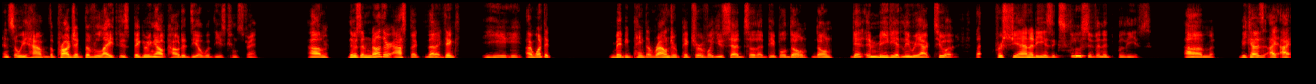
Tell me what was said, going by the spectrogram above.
And so we have the project of life is figuring out how to deal with these constraints. Um, there's another aspect that I think I want to maybe paint a rounder picture of what you said so that people don't don't get immediately react to it. That Christianity is exclusive in its beliefs. Um, because I, I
